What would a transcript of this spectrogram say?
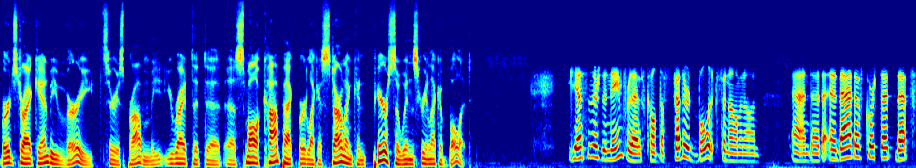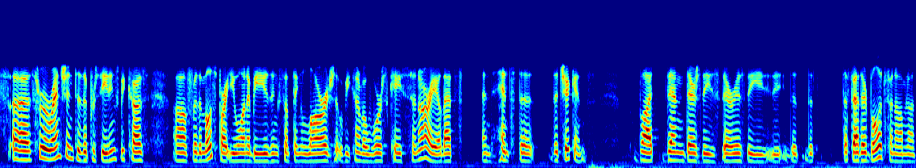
bird strike can be a very serious problem. You, you write that uh, a small compact bird like a starling can pierce a windscreen like a bullet. Yes, and there's a name for that. It's called the feathered bullet phenomenon and uh, and that of course that that's uh, threw a wrench into the proceedings because uh, for the most part you want to be using something large that would be kind of a worst case scenario. That's and hence the the chickens. But then there's these there is the the the, the feathered bullet phenomenon,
